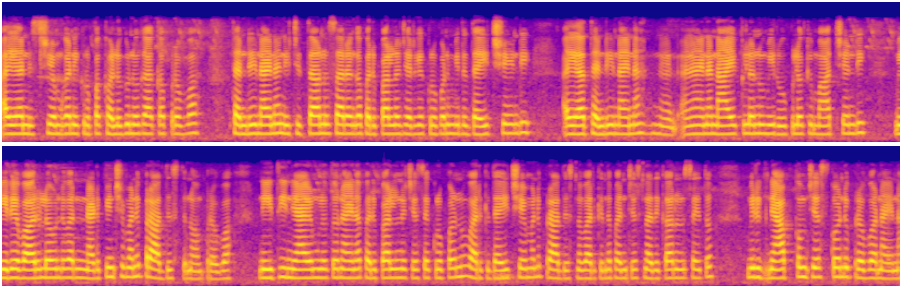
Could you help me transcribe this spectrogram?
అయ్యా నిశ్చయంగా నీ కృప కలుగును గాక ప్రభా. తండ్రి నాయన నీ చిత్తానుసారంగా పరిపాలన జరిగే కృపను మీరు దయచేయండి. అయ్యా తండ్రి నాయన నాయన నాయకులను మీ రూపులోకి మార్చండి. మీరే వారిలో ఉండి వారిని నడిపించమని ప్రార్థిస్తున్నాం ప్రభా. నీతి న్యాయములతో నాయన పరిపాలన చేసే కృపను వారికి దయచేయమని ప్రార్థిస్తున్నాం. వారి కింద పనిచేసిన అధికారులను సైతం మీరు జ్ఞాపకం చేసుకోండి ప్రభా నాయన.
